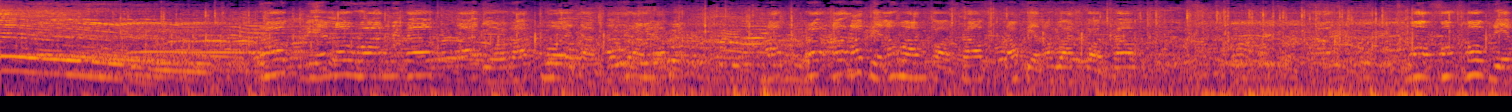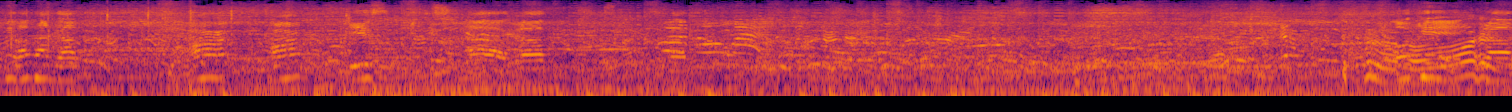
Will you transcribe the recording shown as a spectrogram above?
ย์รับเหรียญรางวัลนะครับแล้วเดี๋ยวรับถ้วยจากท่านประหลัดครับรับรับรับเหรียญรางวัลก่อนครับรับเหรียญรางวัลก่อนครับมอบมอบมอบเหรียญไหมครับท่านครับ Park Park is อ่าครับครับโอเคครับ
